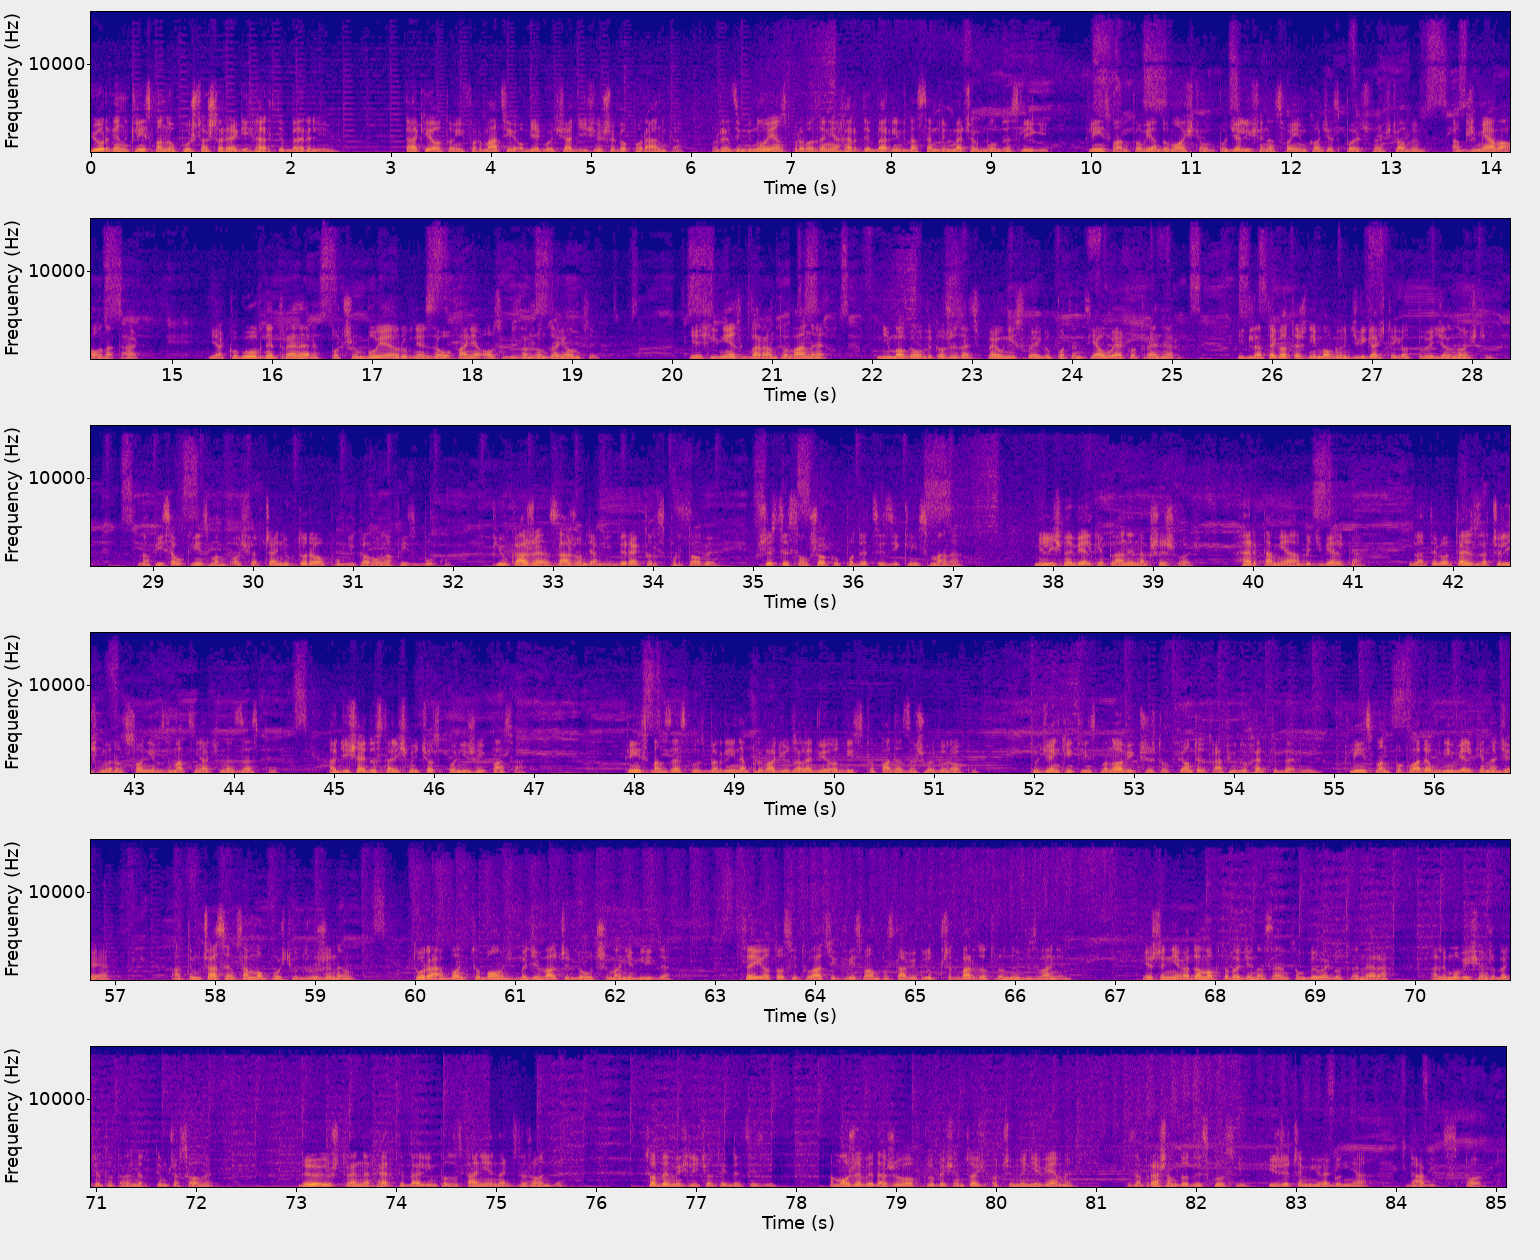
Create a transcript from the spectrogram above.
Jurgen Klinsmann opuszcza szeregi Herty Berlin. Takie oto informacje obiegły świat dzisiejszego poranka. Rezygnuje z prowadzenia Herty Berlin w następnych meczach Bundesligi. Klinsmann tą wiadomością podzielił się na swoim koncie społecznościowym, a brzmiała ona tak. Jako główny trener potrzebuje również zaufania osób zarządzających. Jeśli nie jest gwarantowane, nie mogą wykorzystać w pełni swojego potencjału jako trener i dlatego też nie mogą dźwigać tej odpowiedzialności napisał Klinsmann w oświadczeniu, które opublikował na Facebooku. Piłkarze, zarząd, jak i dyrektor sportowy wszyscy są w szoku po decyzji Klinsmana. Mieliśmy wielkie plany na przyszłość. Herta miała być wielka, dlatego też zaczęliśmy rozsądnie wzmacniać nasz zespół, a dzisiaj dostaliśmy cios poniżej pasa. Klinsmann zespół z Berlina prowadził zaledwie od listopada zeszłego roku. To dzięki Klinsmanowi Krzysztof Piątek trafił do Herty Berlin. Klinsmann pokładał w nim wielkie nadzieje, a tymczasem sam opuścił drużynę, która bądź co bądź będzie walczyć o utrzymanie w lidze. W tej oto sytuacji Klinsmann postawił klub przed bardzo trudnym wyzwaniem. Jeszcze nie wiadomo kto będzie następcą byłego trenera, ale mówi się, że będzie to trener tymczasowy. Były już trener Herty Berlin pozostanie jednak w zarządzie. Co wy myślicie o tej decyzji? A może wydarzyło w klubie się coś, o czym my nie wiemy? Zapraszam do dyskusji i życzę miłego dnia. Dawid Sport.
